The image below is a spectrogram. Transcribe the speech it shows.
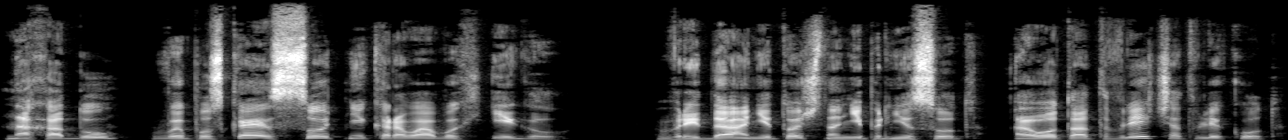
На ходу, выпуская сотни кровавых игл. Вреда они точно не принесут, а вот отвлечь отвлекут.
